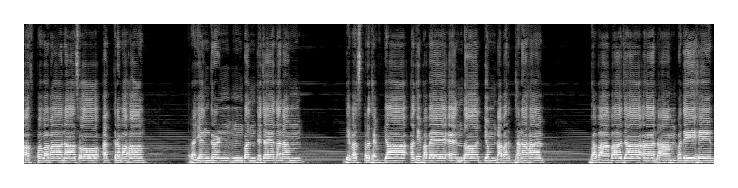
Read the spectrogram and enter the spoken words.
अः पवमानासो अक्रमः। रयम् गृण्वन्त्यचेतनम् दिवस्पृथिव्या अधिभवेन्दोद्युम् नवर्धनः। भवाजानाम् पदेः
